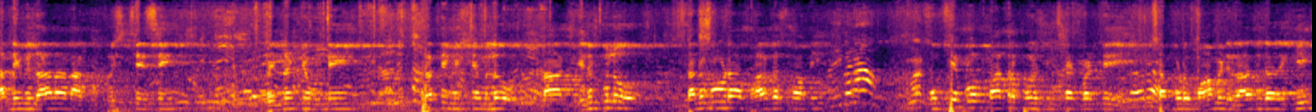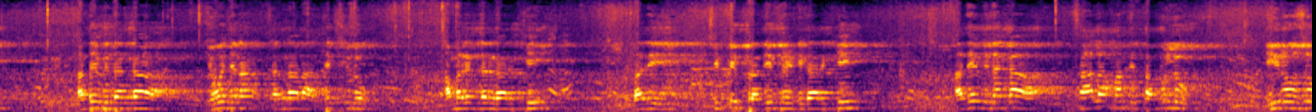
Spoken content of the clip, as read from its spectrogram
అన్ని విధాలా నాకు కృషి చేసి వెన్నంటి ఉండి ప్రతి విషయంలో నా గెలుపులో తను కూడా భాగస్వామి. ముఖ్య పాత్ర పోషించినటువంటి తమ్ముడు మామిడి రాజు గారికి అదేవిధంగా యువజన సంఘాల అధ్యక్షులు అమరేందర్ గారికి మరి చిట్టి ప్రదీప్ రెడ్డి గారికి అదేవిధంగా చాలామంది తమ్ముళ్ళు ఈరోజు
